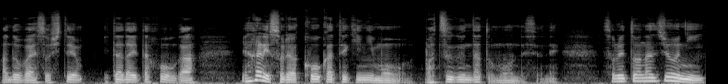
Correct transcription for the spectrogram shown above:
アドバイスをしていただいた方が、やはりそれは効果的にも抜群だと思うんですよね。それと同じように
